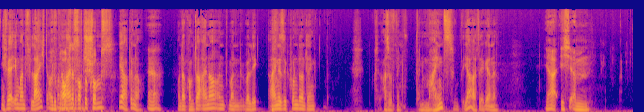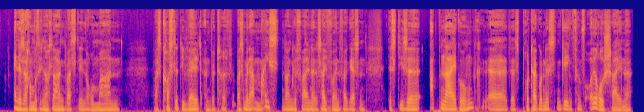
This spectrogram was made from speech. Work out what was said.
Ich wäre irgendwann vielleicht auch Aber von alleine drauf gekommen. Schubs. Ja, genau. Ja. Und dann kommt da einer und man überlegt eine Sekunde und denkt, also wenn, wenn du meinst, ja, sehr gerne. Ja, ich, ähm, eine Sache muss ich noch sagen, was den Roman Was kostet die Welt anbetrifft. Was mir da am meisten dran gefallen hat, das habe ich vorhin vergessen, ist diese Abneigung äh, des Protagonisten gegen 5-Euro-Scheine.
